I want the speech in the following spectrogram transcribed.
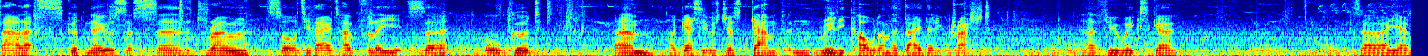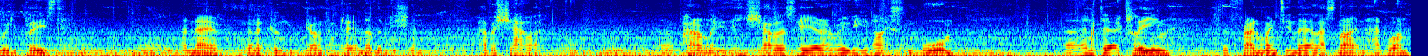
So that's good news. That's uh, the drone sorted out. Hopefully it's uh, all good. Um, I guess it was just damp and really cold on the day that it crashed uh, a few weeks ago. So uh, yeah, really pleased. And now I'm going to go and complete another mission. Have a shower. And apparently the showers here are really nice and warm and uh, clean. So Fran went in there last night and had one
